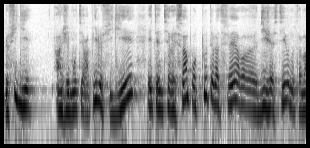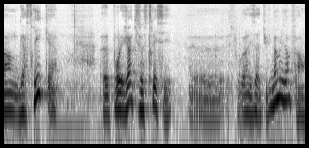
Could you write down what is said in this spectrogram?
le figuier. En gémothérapie, le figuier est intéressant pour toute la sphère euh, digestive, notamment gastrique, pour les gens qui sont stressés, souvent les adultes, même les enfants.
